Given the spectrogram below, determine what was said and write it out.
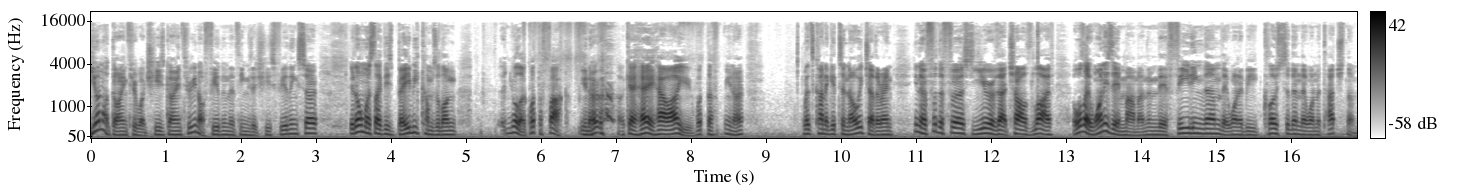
you're not going through what she's going through. You're not feeling the things that she's feeling. So it almost like this baby comes along and you're like, what the fuck? You know? okay, hey, how are you? What the, you know? Let's kind of get to know each other. And, you know, for the first year of that child's life, all they want is their mum. And then they're feeding them. They want to be close to them. They want to touch them.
